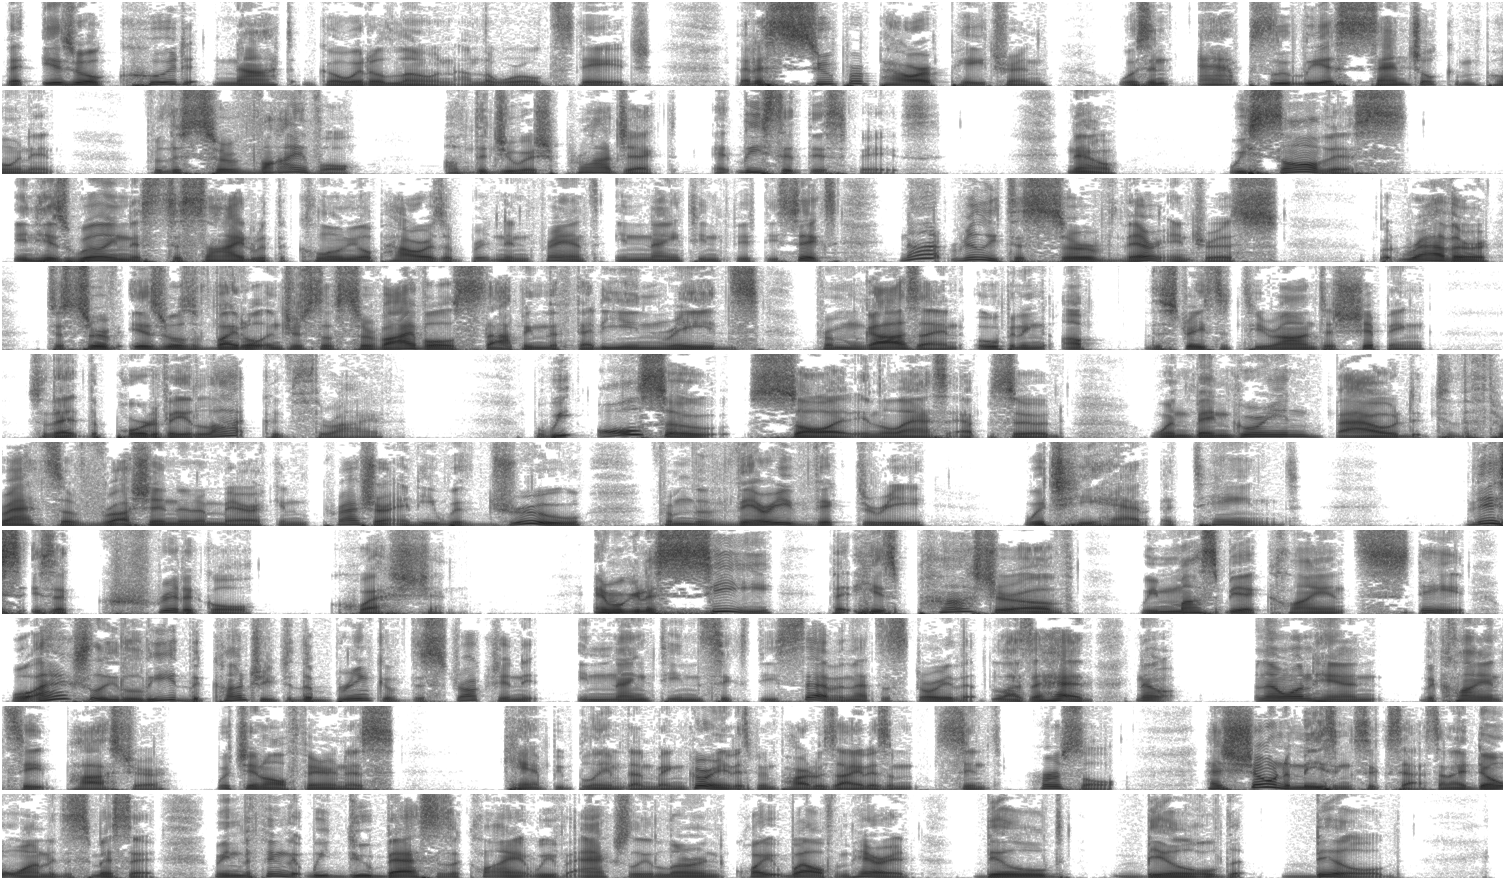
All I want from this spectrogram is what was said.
that Israel could not go it alone on the world stage, that a superpower patron was an absolutely essential component for the survival of the Jewish project, at least at this phase. Now, we saw this in his willingness to side with the colonial powers of Britain and France in 1956, not really to serve their interests, but rather to serve Israel's vital interests of survival, stopping the Fedayeen raids from Gaza and opening up the Straits of Tiran to shipping so that the port of Eilat could thrive. But we also saw it in the last episode when Ben Gurion bowed to the threats of Russian and American pressure and he withdrew from the very victory which he had attained. This is a critical question. And we're going to see that his posture of we must be a client state will actually lead the country to the brink of destruction in 1967. That's a story that lies ahead. Now, on the one hand, the client state posture, which in all fairness can't be blamed on Ben Gurion, it's been part of Zionism since Herzl, has shown amazing success, and I don't want to dismiss it. I mean, the thing that we do best as a client, we've actually learned quite well from Herod build, build, build.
